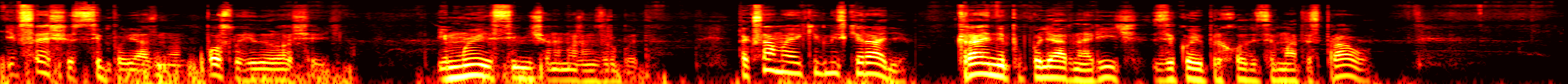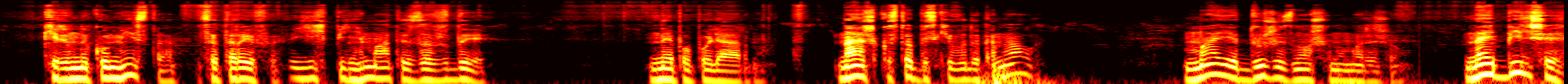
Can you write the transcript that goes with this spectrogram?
І все, що з цим пов'язано. Послуги дорожчають. І ми з цим нічого не можемо зробити. Так само, як і в міській раді. Край непопулярна річ, з якою приходиться мати справу. Керівнику міста це тарифи. Їх піднімати завжди непопулярно. Наш Костопільський водоканал має дуже зношену мережу. Найбільше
